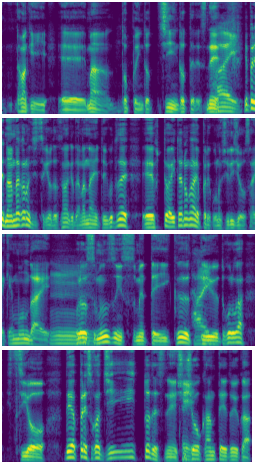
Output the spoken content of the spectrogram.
ー、玉城、えー、まあ、トップにとって、知事にとってですね、はい、やっぱり何らかの実績を出さなきゃならないということで、えー、振ってはいたのが、やっぱりこの首里城再建問題、これをスムーズに進めていくっていうところが必要。はい、で、やっぱりそこはじーっとですね、首相官邸というか、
